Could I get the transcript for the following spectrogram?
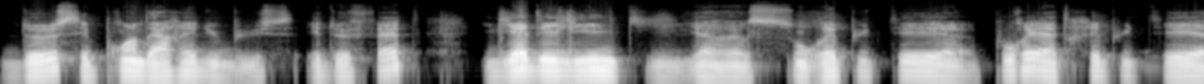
de ces points d'arrêt du bus. Et de fait, il y a des lignes qui sont réputées, pourraient être réputées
